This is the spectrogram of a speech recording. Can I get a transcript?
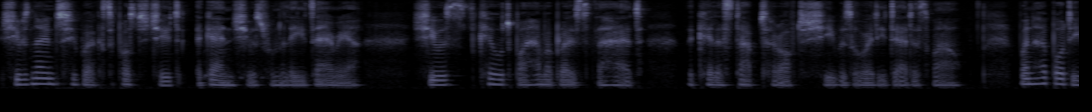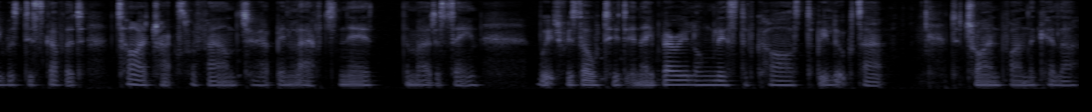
She was known to work as a prostitute. Again, she was from the Leeds area. She was killed by hammer blows to the head. The killer stabbed her after she was already dead as well. When her body was discovered, tyre tracks were found to have been left near the murder scene, which resulted in a very long list of cars to be looked at to try and find the killer.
